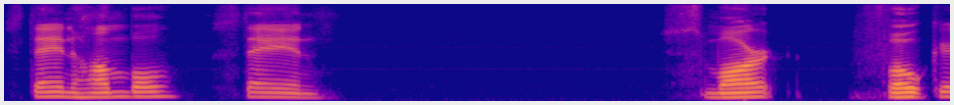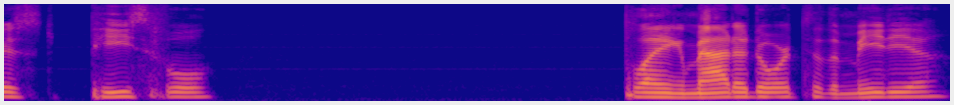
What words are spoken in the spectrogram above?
Staying humble, staying smart, focused, peaceful, playing matador to the media,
